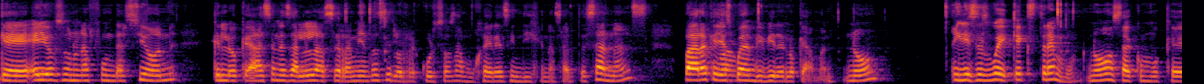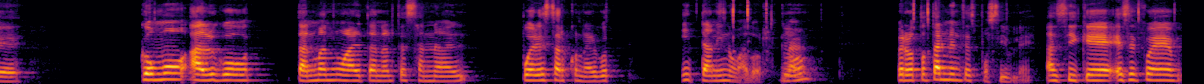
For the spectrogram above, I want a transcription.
que ellos son una fundación que lo que hacen es darle las herramientas y los recursos a mujeres indígenas artesanas para que ellas puedan vivir en lo que aman, ¿no? Y dices, güey, qué extremo, ¿no? O sea, como que, como algo tan manual, tan artesanal, puede estar con algo tan innovador, ¿no? Pero totalmente es posible. Así que ese fue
